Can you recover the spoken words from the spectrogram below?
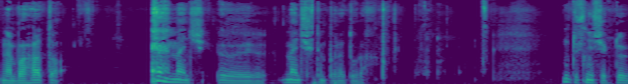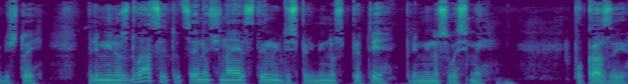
набагато менш, е, менших температурах. Ну, точніше, тобі ж той при мінус 20, то це починає стинути десь при мінус 5, при мінус 8. Показую.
